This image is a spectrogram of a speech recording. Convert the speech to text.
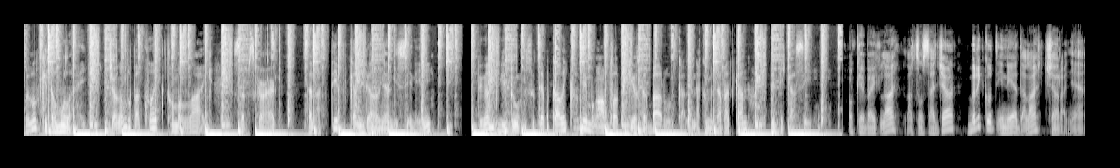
Sebelum kita mulai, jangan lupa klik tombol like, subscribe, dan aktifkan belnya di sini. Dengan begitu, setiap kali kami mengupload video terbaru, kalian akan mendapatkan notifikasi. Oke baiklah, langsung saja. Berikut ini adalah caranya.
